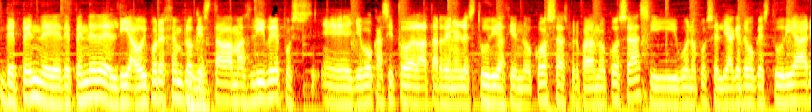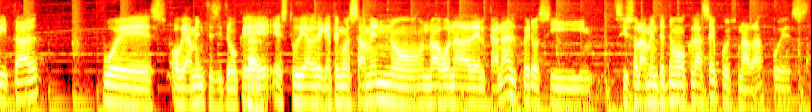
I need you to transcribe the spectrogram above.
Depende, depende del día. Hoy, por ejemplo, que mm. estaba más libre, pues eh, llevo casi toda la tarde en el estudio haciendo cosas, preparando cosas y bueno, pues el día que tengo que estudiar y tal, pues obviamente si tengo que estudiar de que tengo examen no, no, hago nada del canal, pero si, si solamente tengo clase, pues nada, pues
